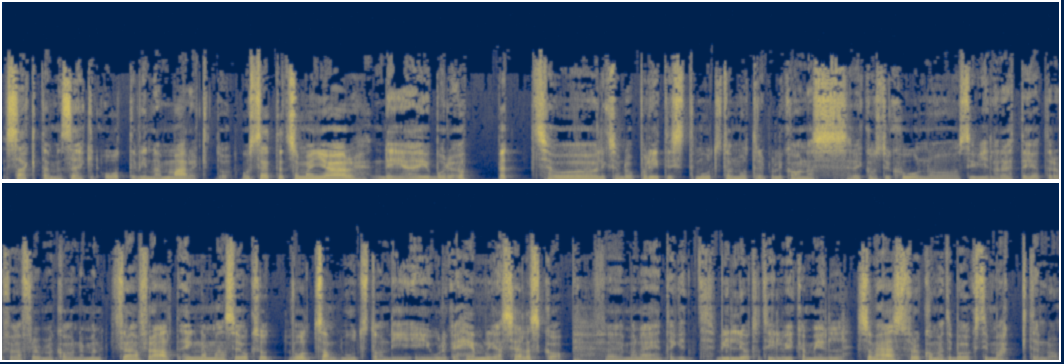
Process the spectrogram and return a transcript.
sakta men säkert återvinna mark då. Och sättet som man gör det är ju både upp och liksom då politiskt motstånd mot republikanernas rekonstruktion och civila rättigheter och för afroamerikaner. Men framförallt ägnar man sig också åt våldsamt motstånd i, i olika hemliga sällskap. För man är helt enkelt villig att ta till vilka medel som helst för att komma tillbaka till makten då.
